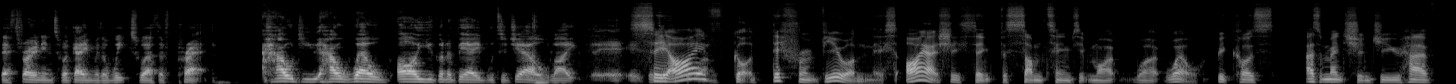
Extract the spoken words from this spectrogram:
they're thrown into a game with a week's worth of prep. How do you? How well are you going to be able to gel? Like, it's See, I've one. got a different view on this. I actually think for some teams it might work well because, as I mentioned, you have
